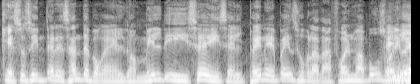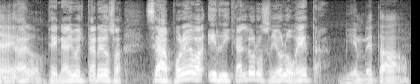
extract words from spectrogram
Que eso es interesante porque en el 2016 el PNP en su plataforma puso Tenía libertad, eso. tenía libertad religiosa. Se aprueba y Ricardo Rosselló lo veta. Bien vetado.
